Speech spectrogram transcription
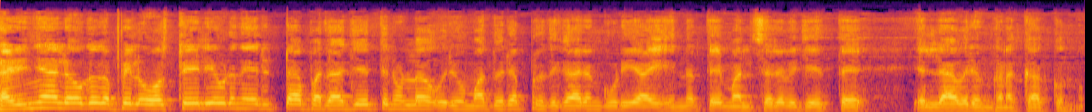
കഴിഞ്ഞ ലോകകപ്പിൽ ഓസ്ട്രേലിയയോട് നേരിട്ട പരാജയത്തിനുള്ള ഒരു മധുര പ്രതികാരം കൂടിയായി ഇന്നത്തെ മത്സര വിജയത്തെ എല്ലാവരും കണക്കാക്കുന്നു.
